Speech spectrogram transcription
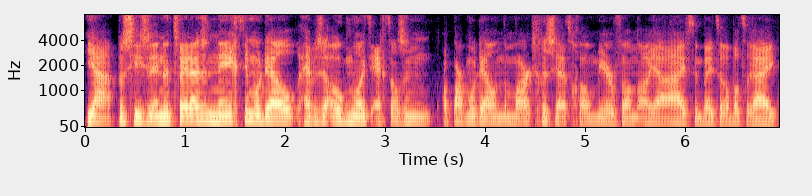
Ja, precies. En het 2019 model hebben ze ook nooit echt als een apart model in de markt gezet. Gewoon meer van, oh ja, hij heeft een betere batterij.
